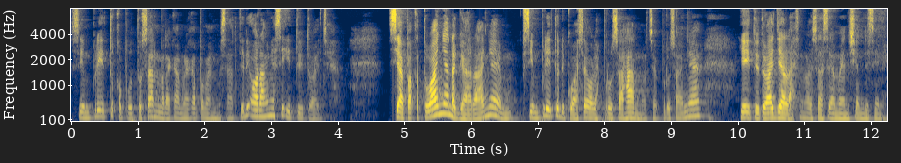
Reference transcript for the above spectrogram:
Simply itu keputusan mereka-mereka pemain besar. Jadi orangnya sih itu-itu aja. Siapa ketuanya, negaranya, simply itu dikuasai oleh perusahaan. Maksudnya perusahaannya, ya itu-itu aja lah. Nggak usah saya mention di sini.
